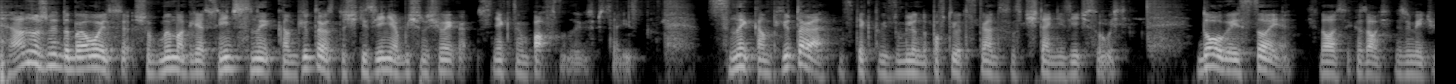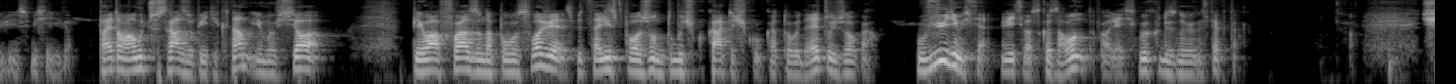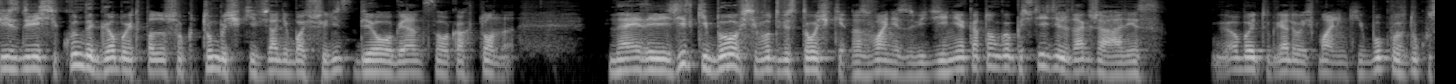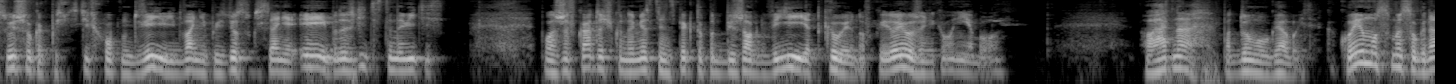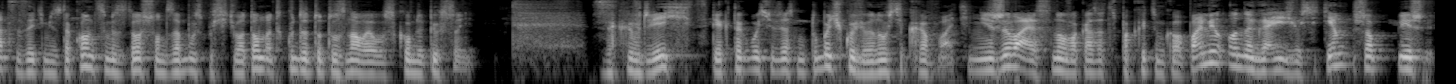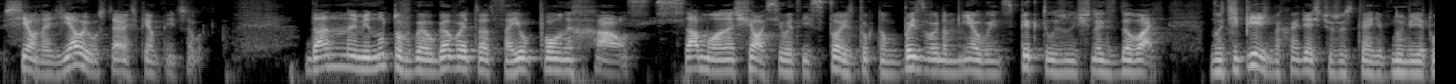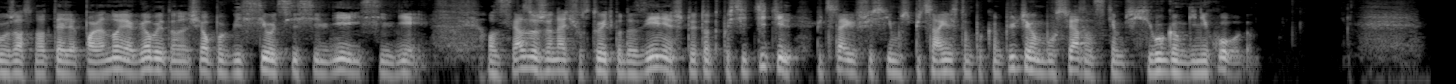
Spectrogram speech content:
Нам нужны добровольцы, чтобы мы могли оценить сны компьютера с точки зрения обычного человека, с некоторым пафосом, назовем специалист. Сны компьютера, инспектор изумленно повторил странное сочетание из речи слабости. Долгая история, ситуация оказалась изумительной собеседника. Поэтому вам лучше сразу прийти к нам, и мы все... Пила фразу на полусловие, специалист положил на трубочку карточку, которую до этого держал в руках. «Увидимся!» – весело сказал он, направляясь к выходу из номера инспектора. Через две секунды Габбард подошел к тумбочке и взял небольшой лист белого глянцевого картона. На этой визитке было всего две строчки, название заведения, которым был посетитель, а также адрес. Габбард, углядываясь в маленькие буквы, вдруг услышал, как посетитель хлопнул дверью и едва не произнес восклицание «Эй, подождите, остановитесь!». Положив карточку, на место инспектор подбежал к двери и открыл ее, но в коридоре уже никого не было. «Ладно», — подумал Габбард, Коему смысл гнаться за этими знакомцами, из-за того, что он забыл спустить его о том, откуда тот узнал о его скромной персоне. Закрыв дверь, спектр, больше известную трубочку, вернулся к кровати. Не желая снова оказаться покрытым колпами, он ограничился тем, что лишь сел на одеяло и уставился прямо перед собой. Данную минуту в Гайлгаве это царил полный хаос. С самого начала всей этой истории с доктором Бейсвордом нервы инспекторы уже начинали сдавать – но теперь, находясь в чужой стране, в номере этого ужасного отеля, паранойя Габрита начал прогрессировать все сильнее и сильнее. Он сразу же начал строить подозрение, что этот посетитель, представившийся ему специалистом по компьютерам, был связан с тем хирургом-гинекологом.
